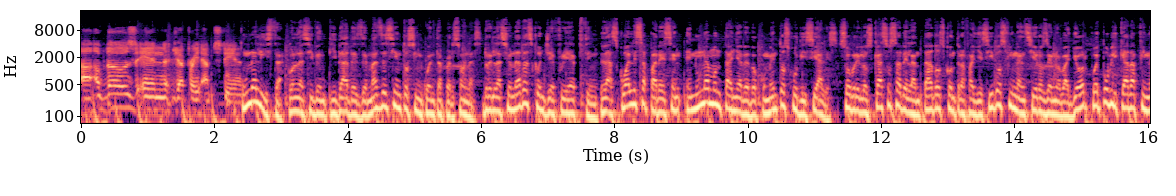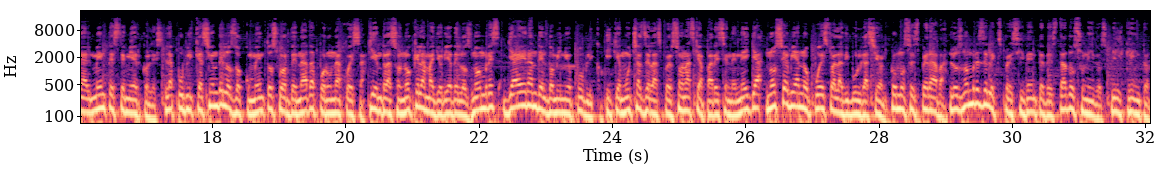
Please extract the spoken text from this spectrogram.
of those in Jeffrey Epstein. Una lista con las identidades de más de 150 personas relacionadas con Jeffrey Epstein, las cuales aparecen en una montaña de documentos judiciales sobre los casos adelantados contra fallecidos financieros de Nueva York, fue publicada finalmente este miércoles. La publicación de los documentos fue ordenada por una jueza, quien razonó que la mayoría de los nombres ya eran del dominio público y que muchas de las personas que aparecen en ella no se habían opuesto a la divulgación. Como se esperaba, los nombres del expresidente de Estados Unidos, Bill Clinton,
